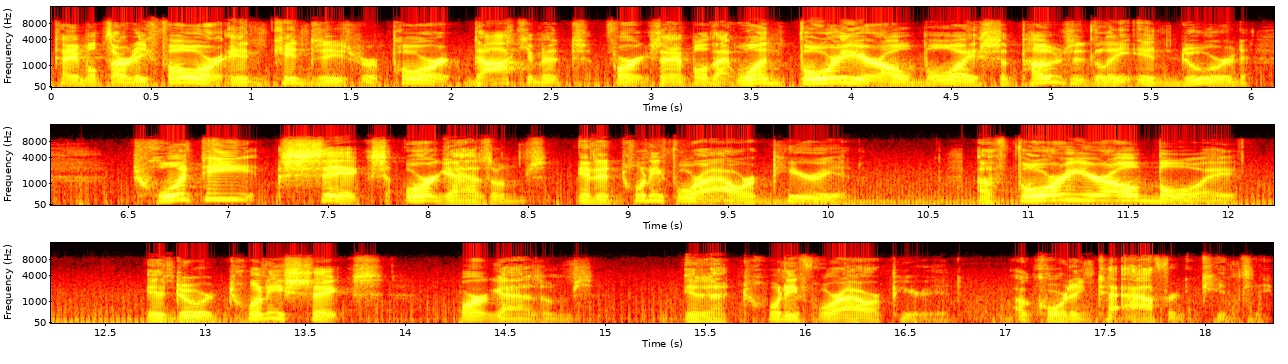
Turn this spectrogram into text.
Table 34 in Kinsey's report documents, for example, that one four year old boy supposedly endured 26 orgasms in a 24 hour period. A four year old boy endured 26 orgasms in a 24 hour period, according to Alfred Kinsey.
